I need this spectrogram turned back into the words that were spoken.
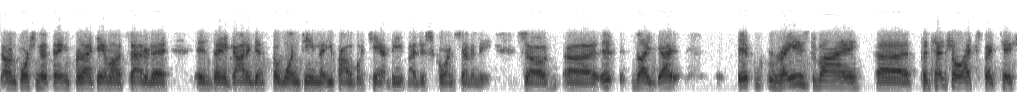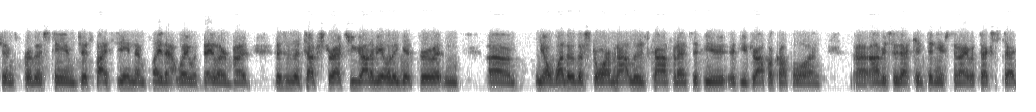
unfortunate thing for that game on Saturday is they got against the one team that you probably can't beat by just scoring 70. So, uh, it, like, I, it raised my uh, potential expectations for this team just by seeing them play that way with Baylor. But this is a tough stretch. You got to be able to get through it and um, you know weather the storm, not lose confidence if you if you drop a couple. And uh, obviously that continues tonight with Texas Tech.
